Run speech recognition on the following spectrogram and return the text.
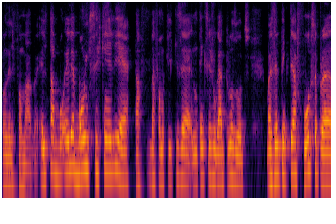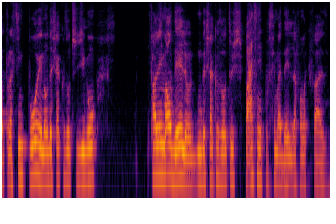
Quando ele for magro. Ele, tá bom, ele é bom em ser quem ele é, da, da forma que ele quiser. Não tem que ser julgado pelos outros. Mas ele tem que ter a força para se impor e não deixar que os outros digam. falem mal dele, ou não deixar que os outros passem por cima dele da forma que fazem.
